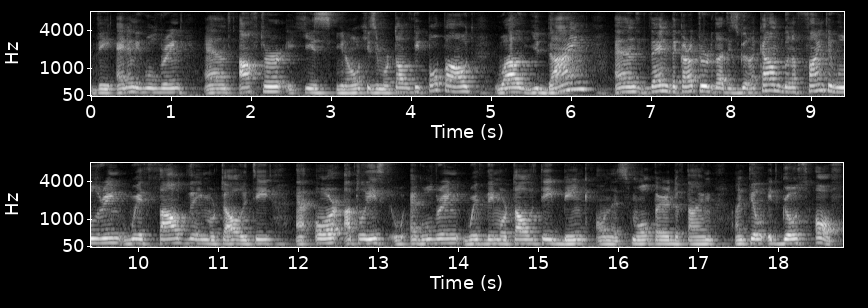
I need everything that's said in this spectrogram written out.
the enemy Wolverine. And after his, you know, his immortality pop out while you dying, and then the character that is gonna come gonna find a Wolverine without the immortality uh, or at least a Wolverine with the immortality being on a small period of time until it goes off.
